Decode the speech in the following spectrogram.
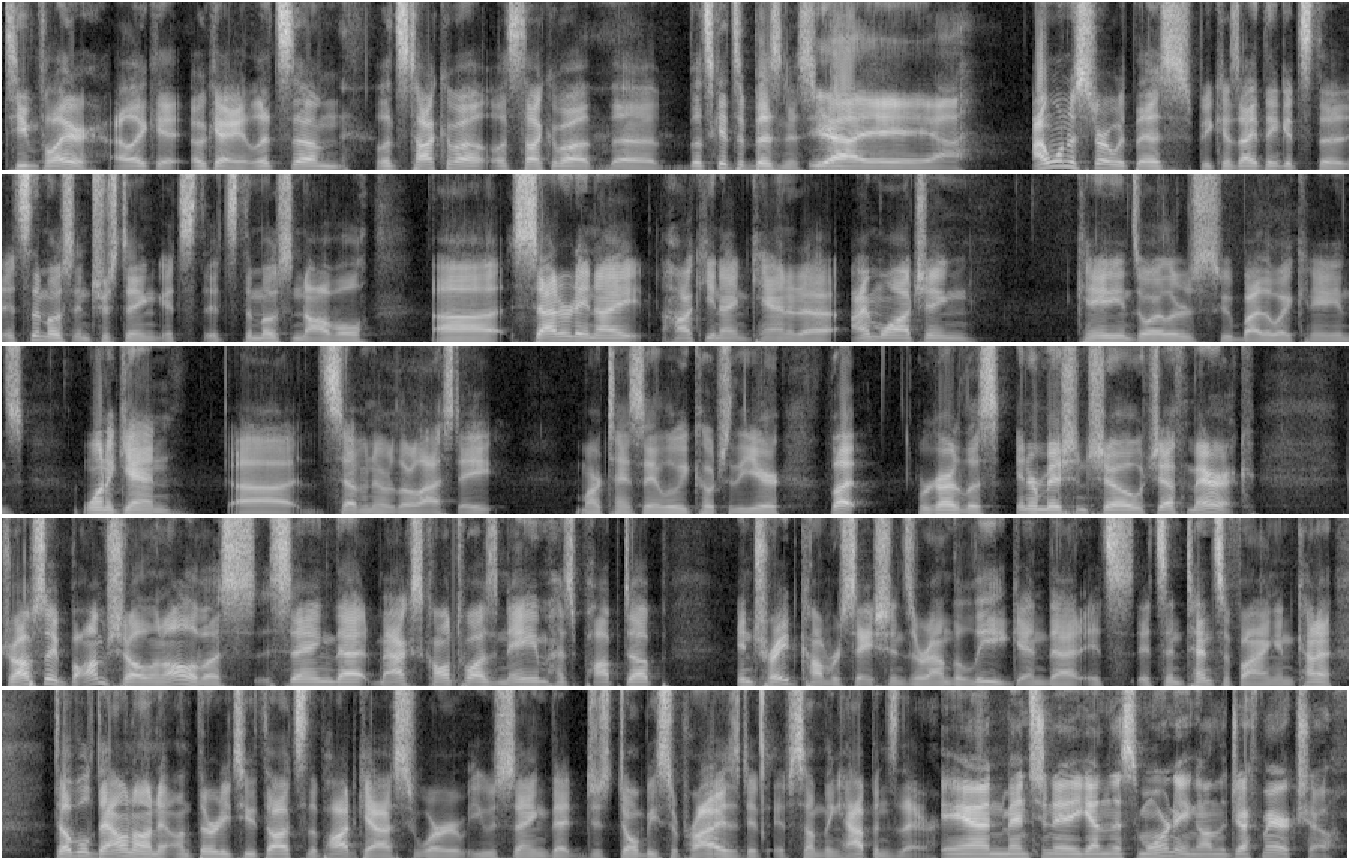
team player. I like it. Okay, let's um let's talk about let's talk about the let's get to business. Here. Yeah, yeah, yeah, yeah. I want to start with this because I think it's the it's the most interesting. It's it's the most novel. Uh, Saturday night hockey night in Canada. I'm watching Canadiens Oilers, who by the way Canadiens won again, uh, seven over their last eight. Martin St. Louis Coach of the Year. But regardless, intermission show. Jeff Marek drops a bombshell on all of us, saying that Max Comtois' name has popped up in trade conversations around the league, and that it's it's intensifying, and kind of doubled down on it on 32 Thoughts, of the podcast, where he was saying that just don't be surprised if, if something happens there. And mention it again this morning on the Jeff Marek show.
